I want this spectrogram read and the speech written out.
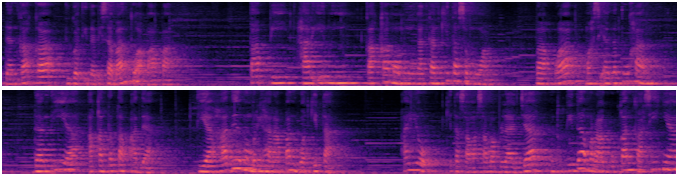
Dan kakak juga tidak bisa bantu apa-apa. Tapi hari ini kakak mau mengingatkan kita semua bahwa masih ada Tuhan dan dia akan tetap ada. Dia hadir memberi harapan buat kita Ayo kita sama-sama belajar untuk tidak meragukan kasihnya,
